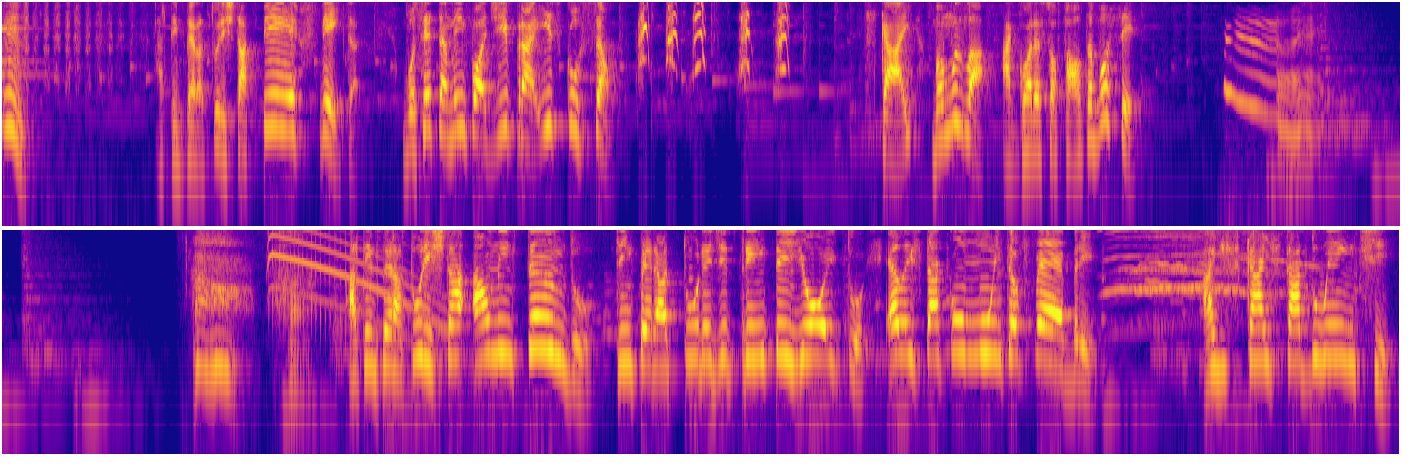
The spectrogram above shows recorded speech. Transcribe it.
Hum, a temperatura está perfeita. Você também pode ir para excursão. Sky, vamos lá. Agora só falta você. A temperatura está aumentando. Temperatura de 38. Ela está com muita febre. A Sky está doente.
